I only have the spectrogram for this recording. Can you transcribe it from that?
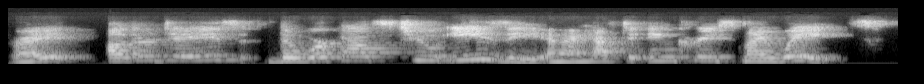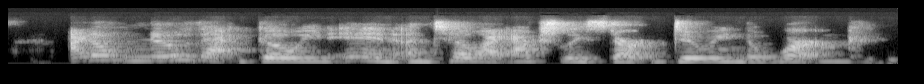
right? Other days, the workout's too easy and I have to increase my weights. I don't know that going in until I actually start doing the work. Mm-hmm.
